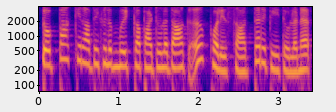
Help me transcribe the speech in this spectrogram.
துப்பாக்கி ரவைகளும் மீட்கப்பட்டுள்ளதாக போலீசார் தெரிவித்துள்ளனர்.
